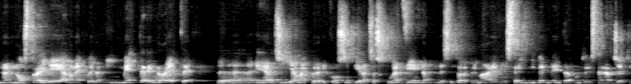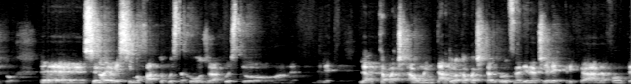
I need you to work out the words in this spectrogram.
la nostra idea non è quella di mettere in rete eh, energia, ma è quella di consentire a ciascuna azienda del settore primario di essere indipendente dal punto di vista energetico. Eh, se noi avessimo fatto questa cosa, questo, delle, ha aumentato la capacità di produzione di energia elettrica da fonte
